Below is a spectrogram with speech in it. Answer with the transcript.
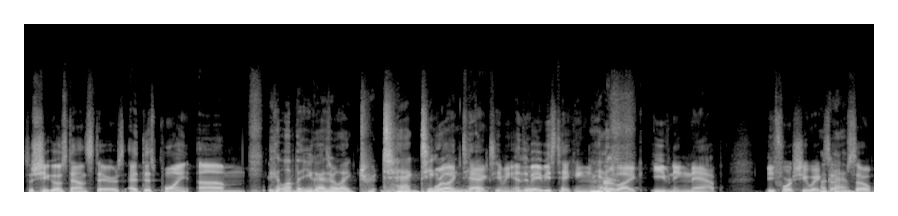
So she goes downstairs. At this point, um, I love that you guys are like tr- tag teaming. we're like tag teaming, and the baby's taking Yeah. her like evening nap before she wakes Okay. up. So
